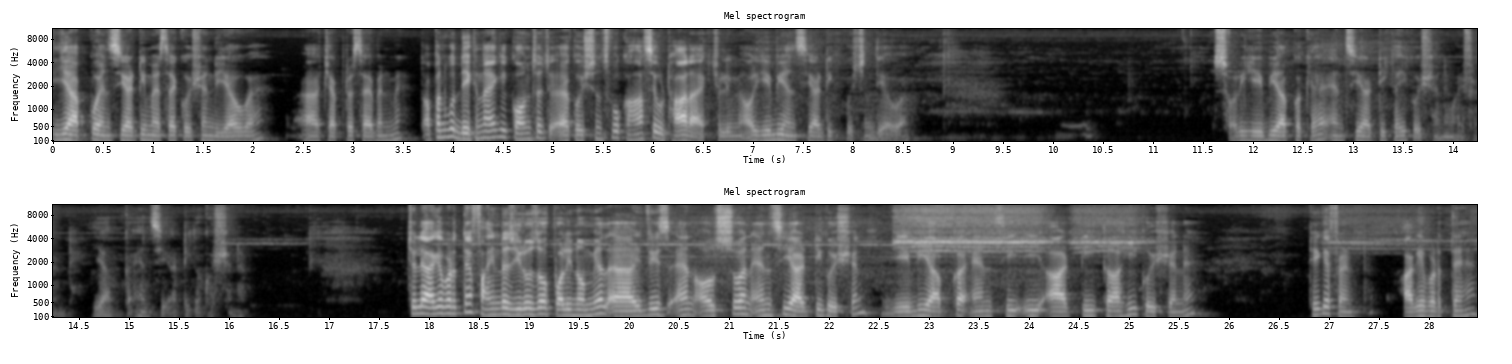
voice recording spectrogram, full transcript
ये आपको एनसीईआरटी में ऐसा क्वेश्चन दिया हुआ है चैप्टर सेवन में। तो अपन को देखना है कि कौन सा क्वेश्चन वो कहाँ से उठा रहा है एक्चुअली में, और ये भी एन का क्वेश्चन दिया हुआ है। सॉरी ये भी आपका क्या है? एनसीईआरटी का ही क्वेश्चन है माई फ्रेंड ये आपका एनसीईआरटी का क्वेश्चन है. चलिए, आगे बढ़ते हैं. Find the zeros of polynomial it is an also an N question ये भी आपका एन टी का ही क्वेश्चन है. ठीक है फ्रेंड आगे बढ़ते हैं.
